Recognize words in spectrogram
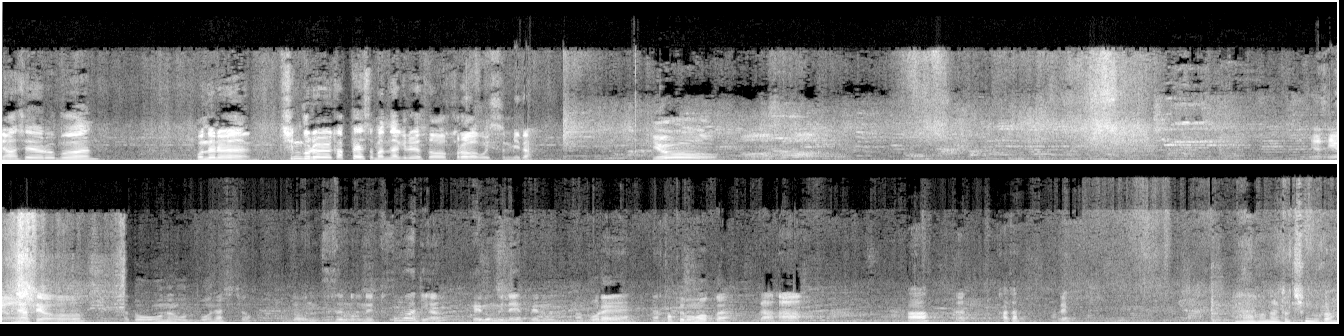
안녕하세요 여러분 오늘은 친구를 카페에서 만나기로 해서 걸어가고 있습니다 요 안녕하세요. 안녕하세요 너 오늘 옷 뭐냐 진짜? 넌 무슨 오늘 토마디야? 베놈이네 베놈. 아 뭐래 야 커피 뭐 먹을 거야? 나 아. 아? 아. 가자 그래? 아 오늘도 친구가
